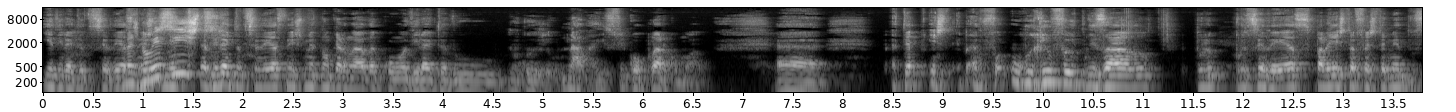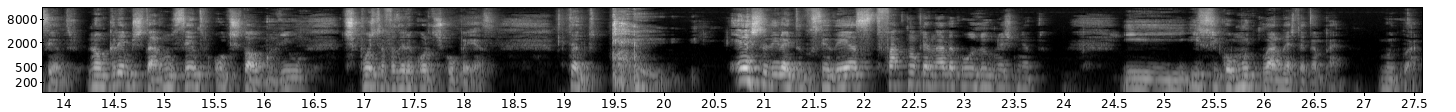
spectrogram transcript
E a direita do CDS. Mas não existe. Momento, a direita do CDS neste momento não quer nada com a direita do, do Rui Rio. Nada. Isso ficou claro como algo. Uh, até este, o Rio foi utilizado por, por CDS para este afastamento do centro. Não queremos estar no centro onde está o Rio disposto a fazer acordos com o PS. Portanto, esta direita do CDS de facto não quer nada com o Rio neste momento. E isso ficou muito claro nesta campanha. Muito claro.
